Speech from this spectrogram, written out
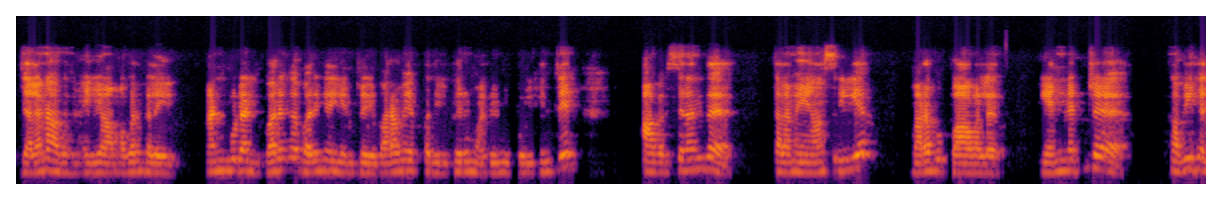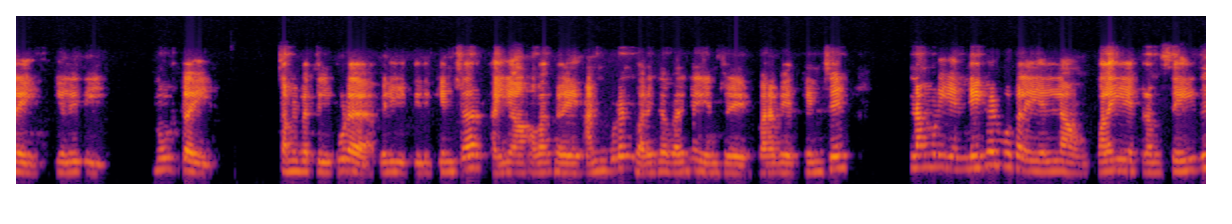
ஜலநாதன் ஐயா அவர்களை அன்புடன் வருக வருக என்று வரவேற்பதில் பெரும் மகிழ்வு கொள்கின்றேன் அவர் சிறந்த தலைமை ஆசிரியர் மரபு பாவலர் எண்ணற்ற கவிகளை எழுதி நூல்களை சமீபத்தில் கூட வெளியிட்டிருக்கின்றார். ஐயா அவர்களை அன்புடன் வருக வருக என்று வரவேற்கின்றேன். நம்முடைய நிகழ்வுகளை எல்லாம் வலையேற்றம் செய்து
